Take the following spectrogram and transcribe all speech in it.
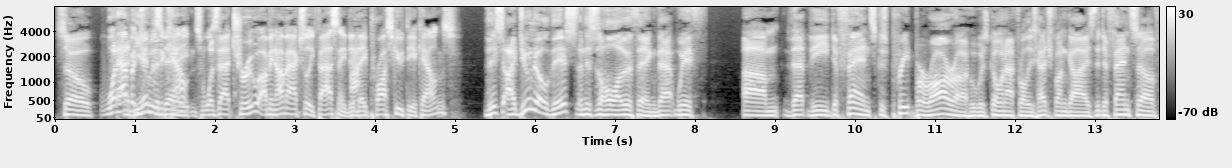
So What happened to his the day- accountants? Was that true? I mean, I'm actually fascinated. Did they prosecute the accountants? This, I do know this, and this is a whole other thing that with, um, that the defense, cause Preet Bharara, who was going after all these hedge fund guys, the defense of,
